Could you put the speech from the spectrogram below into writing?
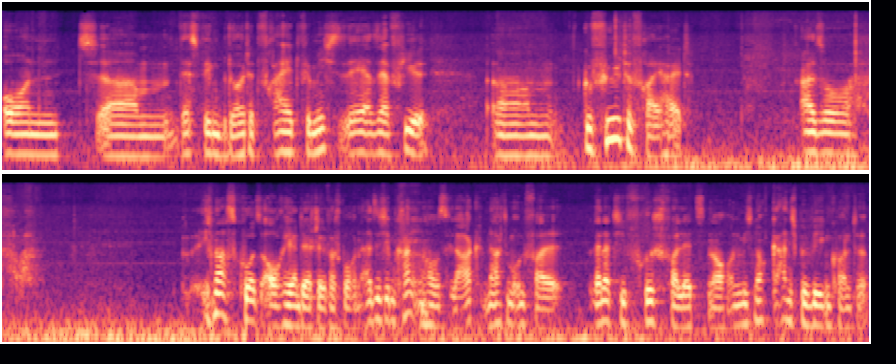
Und ähm, deswegen bedeutet Freiheit für mich sehr, sehr viel. Ähm, gefühlte Freiheit. Also, ich mache es kurz auch hier an der Stelle versprochen. Als ich im Krankenhaus lag, nach dem Unfall, relativ frisch verletzt noch und mich noch gar nicht bewegen konnte,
